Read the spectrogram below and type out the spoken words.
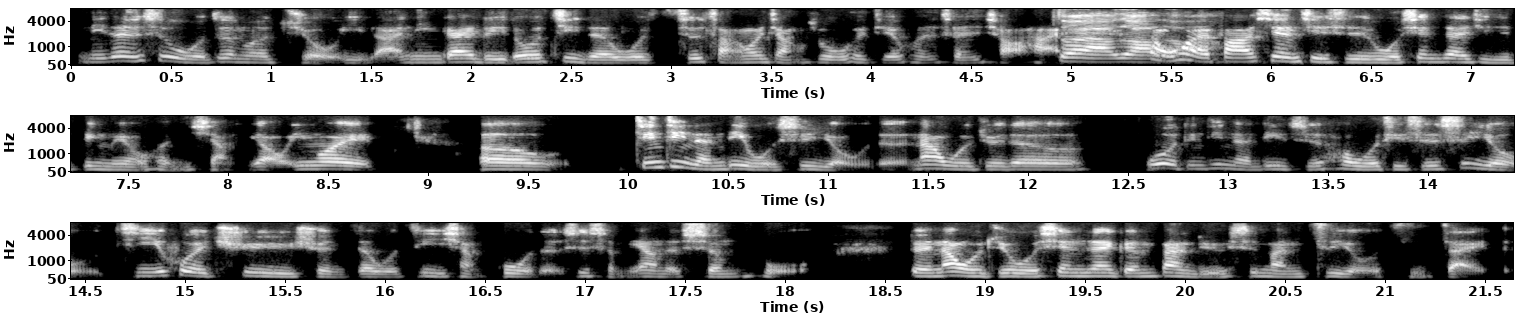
你认识我这么久以来，你应该也都记得，我时常会讲说我会结婚生小孩。对啊，对啊。但我后来发现，其实我现在其实并没有很想要，因为呃，经济能力我是有的。那我觉得我有经济能力之后，我其实是有机会去选择我自己想过的是什么样的生活。对，那我觉得我现在跟伴侣是蛮自由自在的，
